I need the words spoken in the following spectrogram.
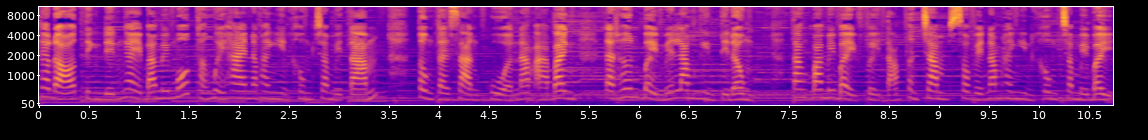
Theo đó, tính đến ngày 31 tháng 12 năm 2018, tổng tài sản của Nam Á Banh đạt hơn 75.000 tỷ đồng, tăng 37,8% so với năm 2017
